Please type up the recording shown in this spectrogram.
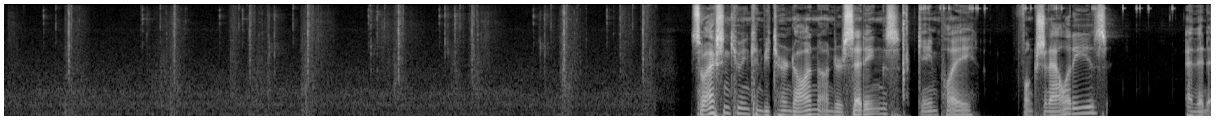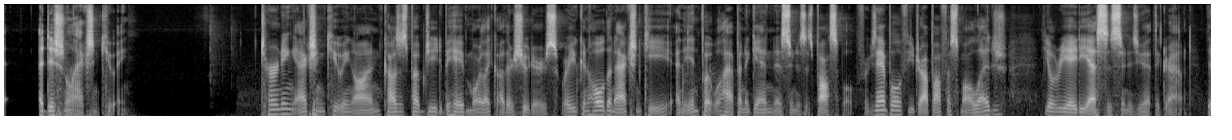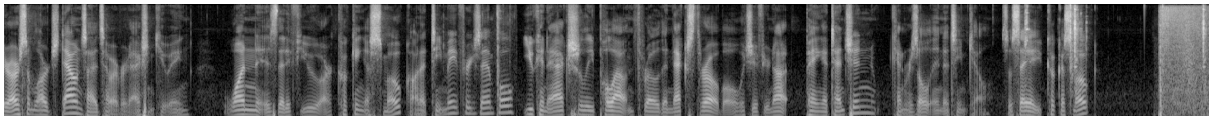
So action queuing can be turned on under settings, gameplay, functionalities, and then additional action queuing. Turning action queuing on causes PUBG to behave more like other shooters, where you can hold an action key and the input will happen again as soon as it's possible. For example, if you drop off a small ledge, you'll re-ADS as soon as you hit the ground. There are some large downsides, however, to action queuing, one is that if you are cooking a smoke on a teammate, for example, you can actually pull out and throw the next throwable, which if you're not paying attention, can result in a team kill. So say you cook a smoke,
